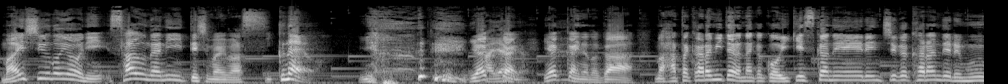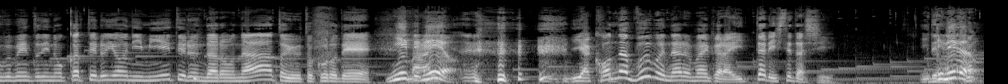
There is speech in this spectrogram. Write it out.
毎週のようにサウナに行ってしまいます。行くなよいや、厄介厄介なのが、まあ、旗から見たらなんかこう、いけすかねえ連中が絡んでるムーブメントに乗っかってるように見えてるんだろうな というところで。見えてねえよまあ いや、こんなブームになる前から行ったりしてたし。行ってねえだろでも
